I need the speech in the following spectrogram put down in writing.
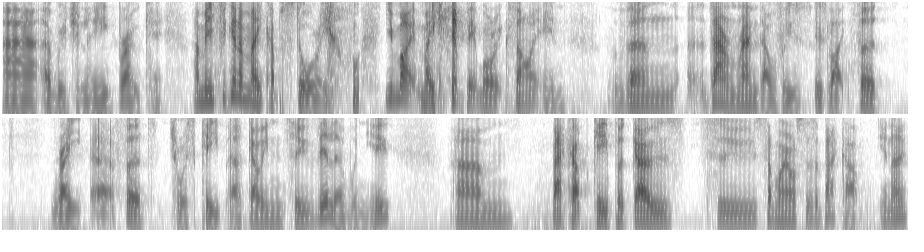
Uh, originally, he broke it. I mean, if you're going to make up a story, you might make it a bit more exciting than uh, Darren Randolph, who's is like third rate, uh, third choice keeper going to Villa, wouldn't you? Um, backup keeper goes to somewhere else as a backup. You know,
